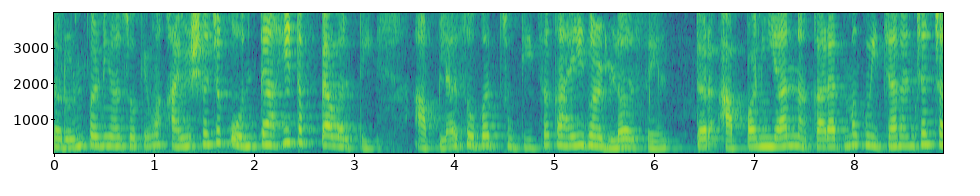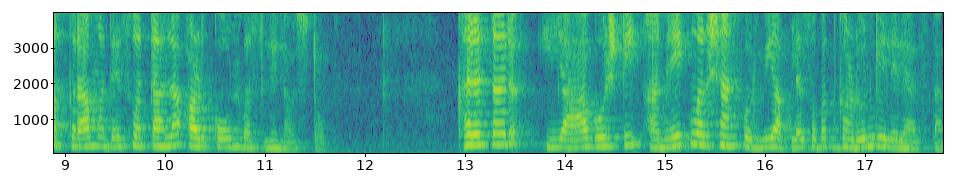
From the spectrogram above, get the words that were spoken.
तरुणपणी असो किंवा आयुष्याच्या कोणत्याही टप्प्यावरती आपल्यासोबत चुकीचं काही घडलं असेल तर आपण या नकारात्मक विचारांच्या चक्रामध्ये स्वतःला अडकवून बसलेला असतो. खरं तर या गोष्टी अनेक वर्षांपूर्वी आपल्यासोबत घडून गेलेल्या असतात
